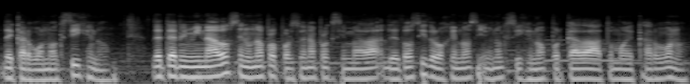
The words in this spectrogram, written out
de carbono, oxígeno, determinados en una proporción aproximada de dos hidrógenos y un oxígeno por cada átomo de carbono,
